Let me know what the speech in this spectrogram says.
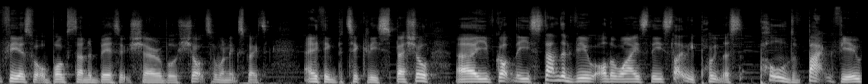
for your sort of bog standard basic shareable shots. I wouldn't expect anything particularly special. Uh, you've got the standard view, otherwise the slightly pointless pulled back view,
